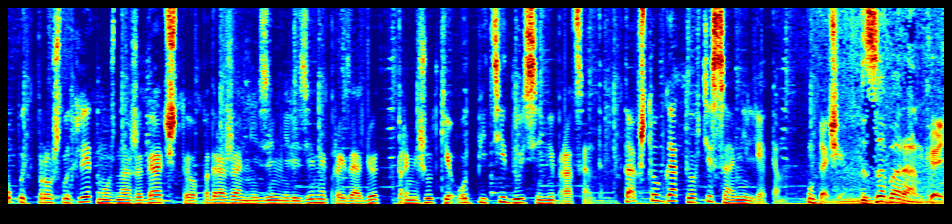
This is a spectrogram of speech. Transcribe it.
опыт прошлых лет, можно ожидать, что подражание зимней резины произойдет в промежутке от 5 до 7%. Так что готовьте сани летом. Удачи! «За баранкой».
